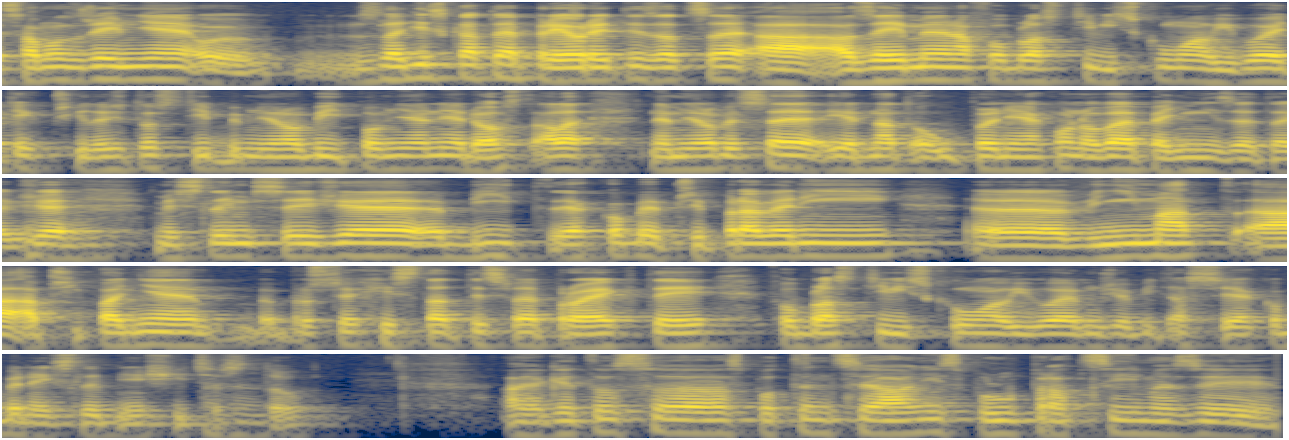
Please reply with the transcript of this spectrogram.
samozřejmě z hlediska té prioritizace a, a zejména v oblasti výzkumu a vývoje těch příležitostí by mělo být poměrně dost, ale nemělo by se jednat o úplně jako nové peníze. Takže mm. myslím si, že být jakoby připravený, eh, vnímat a, a případně prostě chystat ty své projekty v oblasti výzkumu a vývoje může být asi jakoby nejslibnější mhm. cestou. A jak je to s, s potenciální spoluprací mezi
